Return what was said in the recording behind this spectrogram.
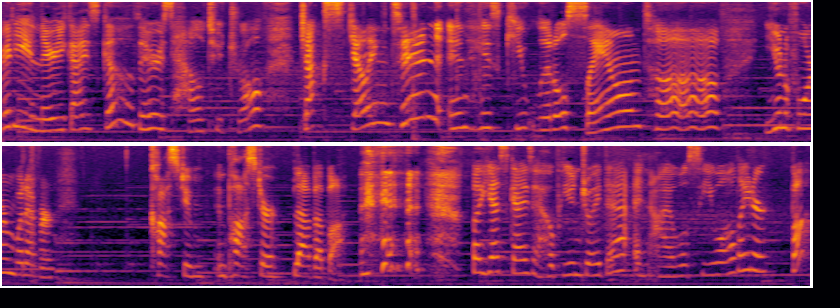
And there you guys go. There's how to draw Jack Skellington in his cute little Santa uniform, whatever. Costume, imposter, blah, blah, blah. but yes, guys, I hope you enjoyed that, and I will see you all later. Bye!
